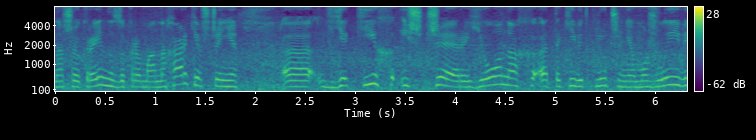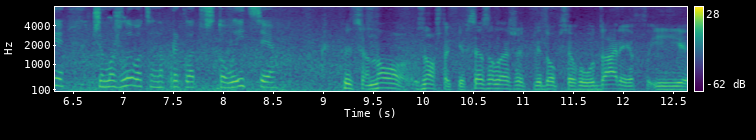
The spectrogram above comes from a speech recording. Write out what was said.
нашої країни, зокрема на Харківщині. Е, В яких іще регіонах е, такі відключення можливі? Чи можливо це, наприклад, в столиці? Дивіться, ну знову ж таки, все залежить від обсягу ударів і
